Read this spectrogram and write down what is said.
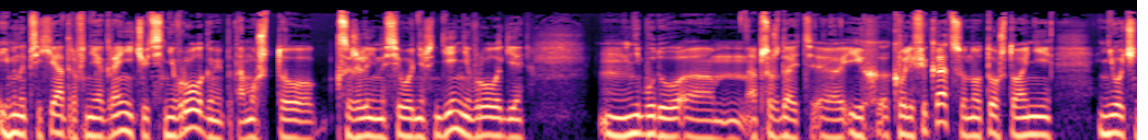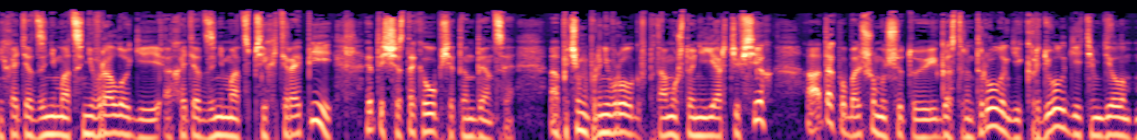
Именно психиатров не ограничивайтесь неврологами, потому что, к сожалению, на сегодняшний день неврологи не буду обсуждать э, их квалификацию, но то, что они не очень хотят заниматься неврологией, а хотят заниматься психотерапией, это сейчас такая общая тенденция. А почему про неврологов? Потому что они ярче всех, а так, по большому счету, и гастроэнтерологи, и кардиологи этим делом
